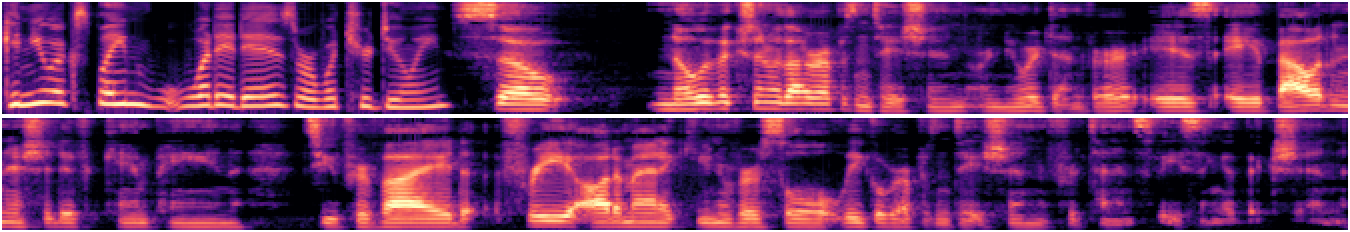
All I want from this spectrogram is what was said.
can you explain what it is or what you're doing? So no Eviction Without Representation, or NEWR Denver, is a ballot initiative campaign to provide free, automatic, universal legal representation for tenants facing eviction.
